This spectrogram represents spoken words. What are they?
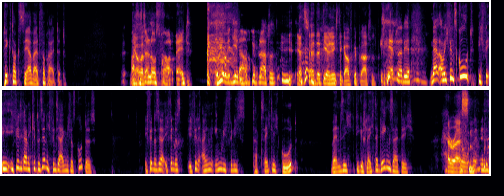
TikTok sehr weit verbreitet. Was Ja, ist da los, Frauenwelt? Hier wird jeder aufgeplattelt. Jetzt werdet ihr richtig aufgeplattelt. Jetzt wird ihr- Nein, aber ich finde es gut. Ich, ich, ich will es gar nicht kritisieren. Ich finde es ja eigentlich was Gutes. Ich finde es ja, ich finde das, ich finde irgendwie finde ich es tatsächlich gut, wenn sich die Geschlechter gegenseitig so, Harassen. wenn, wenn,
